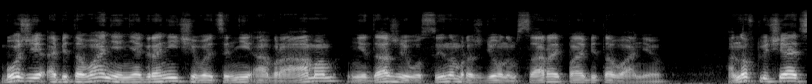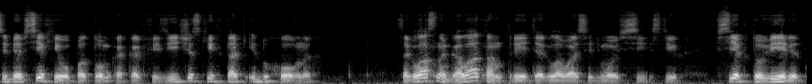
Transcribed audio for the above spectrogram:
Божье обетование не ограничивается ни Авраамом, ни даже его сыном, рожденным Сарой по обетованию – Оно включает в себя всех его потомков, как физических, так и духовных. Согласно Галатам, 3 глава, 7 стих, все, кто верит,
